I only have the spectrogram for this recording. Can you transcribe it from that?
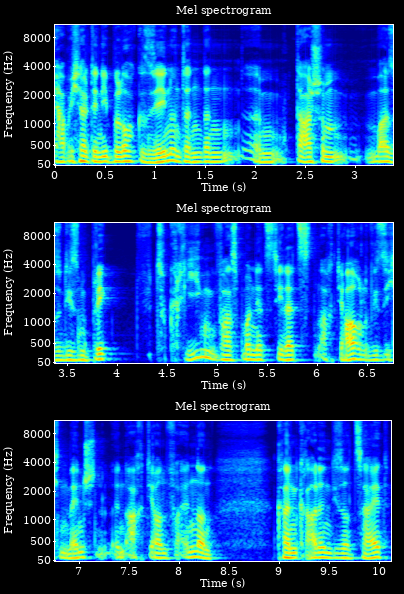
habe ich halt in die Bilder auch gesehen und dann, dann ähm, da schon mal so diesen Blick zu kriegen, was man jetzt die letzten acht Jahre wie sich ein Mensch in acht Jahren verändern kann, gerade in dieser Zeit,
